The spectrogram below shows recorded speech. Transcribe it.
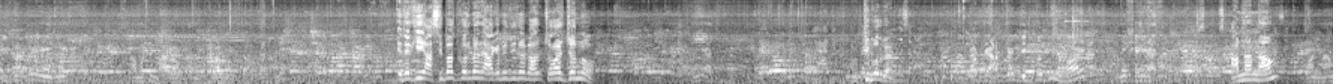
কী করবে এই নিয়ে আমাকে ভালো ভালো বলতে হবে হ্যাঁ এদের কি আশীর্বাদ করবেন আগামী দিনে চলার জন্য? কি বলবেন? যাতে দীর্ঘদিন হয় আমি সেই আছি আপনার নাম? আমার নাম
